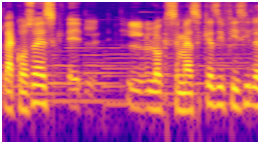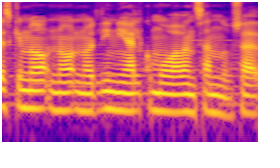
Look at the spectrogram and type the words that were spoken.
la cosa es, que lo que se me hace que es difícil es que no, no, no es lineal como va avanzando. O sea,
